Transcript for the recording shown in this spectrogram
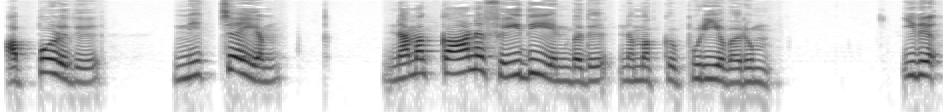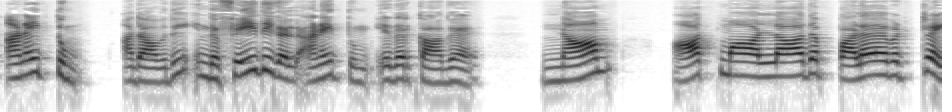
அப்பொழுது நிச்சயம் நமக்கான செய்தி என்பது நமக்கு புரிய வரும். இது அனைத்தும் அதாவது இந்த செய்திகள் அனைத்தும் எதற்காக? நாம் ஆத்மா அல்லாத பலவற்றை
